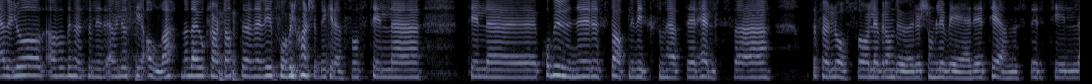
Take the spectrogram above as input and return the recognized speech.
jeg vil jo altså litt, jeg vil jo si alle, men det er jo klart at det, vi får vel kanskje begrense oss til, til kommuner, statlige virksomheter, helse. Selvfølgelig også leverandører som leverer tjenester til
